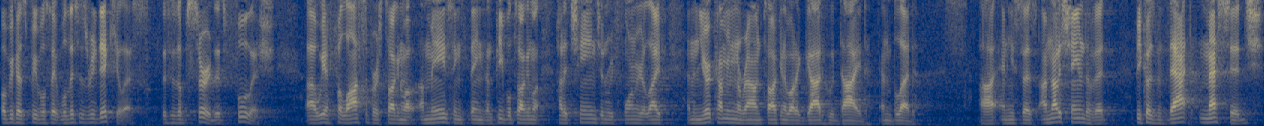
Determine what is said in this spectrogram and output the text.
Well, because people say, well, this is ridiculous. This is absurd. It's foolish. Uh, we have philosophers talking about amazing things and people talking about how to change and reform your life. And then you're coming around talking about a God who died and bled. Uh, and he says, I'm not ashamed of it because that message,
